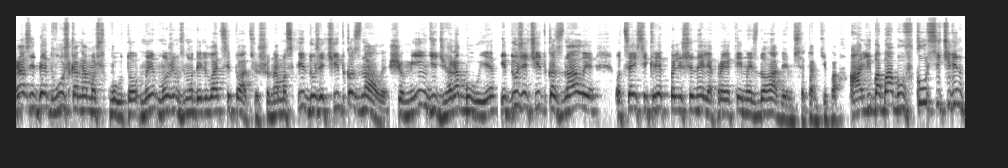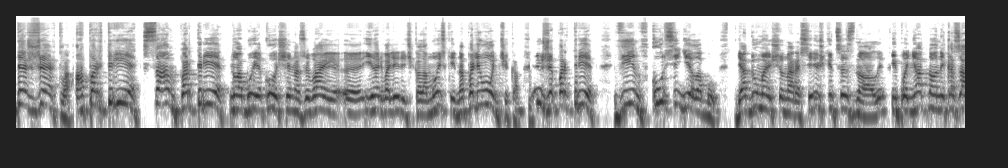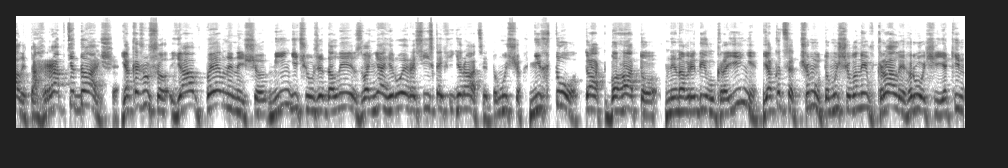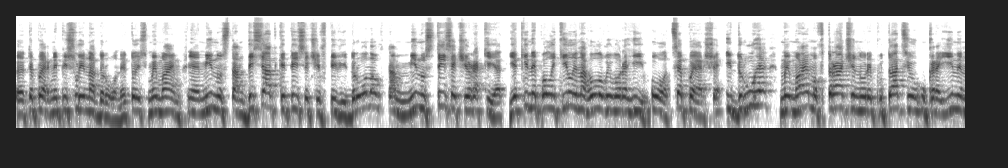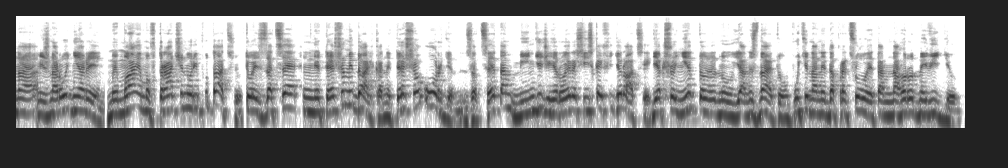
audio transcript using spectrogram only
раз іде двушка на Москву, то ми можемо змоделювати ситуацію, що на Москві дуже чітко знали, що Міндіч грабує, і дуже чітко знали оцей секрет Полішинеля, про який ми здогадуємося. Там, типа, а Алібаба був в курсі, чи він теж жертва. А портрет, сам портрет, ну або якого ще називає е, Ігор Валерійович Коломойський Наполеончиком. Він же портрет. Він в курсі діла був. Я думаю, що на Росіюшки це знали, і понятно, вони казали: та грабте далі. Я кажу, що я впевнений, що Міндічу вже дали звання Героя Російської Федерації, тому що ніхто так багато не навредив Україні, як оце. Чому? Тому що вони вкрали гроші, які е, тепер не пішли на дрони. Тобто ми маємо е, мінус там десятки тисяч впіві дронів, там мінус тисячі ракет, які не полетіли на голови ворогів. О, це перше. І друге, ми маємо втрачену репутацію України на міжнародній арені. Ми маємо втрачену репутацію. Тобто за це не те, що медалька, не те, що орден. За це там міндіч герой Російської Федерації. Якщо ні, то ну я не знаю, то у Путіна не допрацьовує там нагородний відділ.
